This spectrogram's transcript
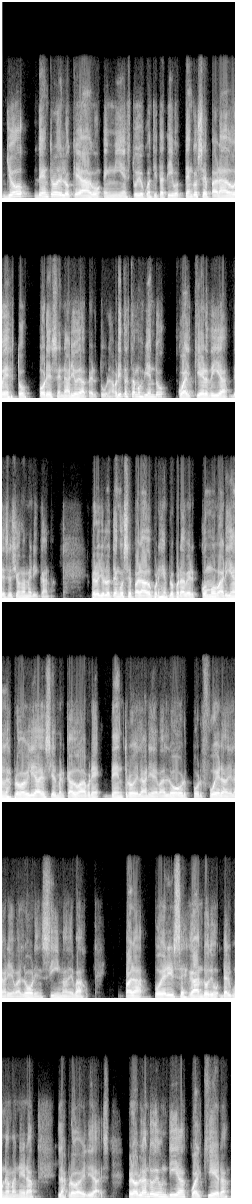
Yo, dentro de lo que hago en mi estudio cuantitativo, tengo separado esto por escenario de apertura. Ahorita estamos viendo cualquier día de sesión americana, pero yo lo tengo separado, por ejemplo, para ver cómo varían las probabilidades si el mercado abre dentro del área de valor, por fuera del área de valor, encima, debajo, para poder ir sesgando de, de alguna manera las probabilidades. Pero hablando de un día cualquiera,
